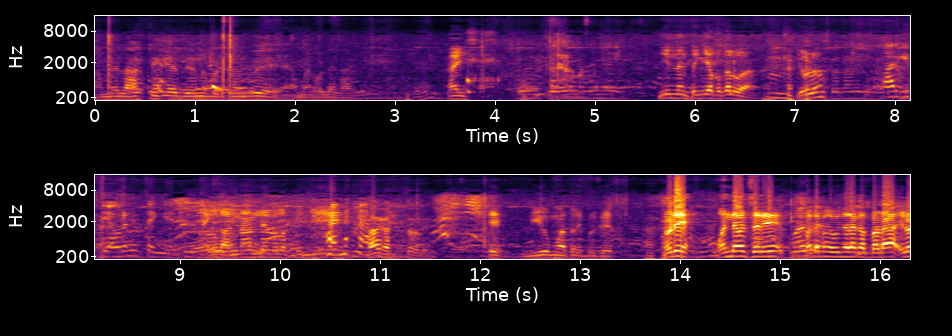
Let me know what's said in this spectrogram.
ಆಮೇಲೆ ಲಾಸ್ಟಿಗೆ ಅದೇನು ಬಿಡ್ಕೊಂಡ್ವಿ ಆಮೇಲೆ ಒಳ್ಳೇದಾಯ್ತು. ನೀನ್ ನೀನು ನಂಗೆ ತಂಗಿ ಆಗ್ಬೇಕಲ್ವಾ? ಹೇಳು ಆರ್ಗಿತಿ ಅವ್ರ ನಿಮ್ ತಂಗಿ ಹೌದು, ಅಣ್ಣ ಅನ್ಲೇವಲ್ಲ ತಂಗಿ. ಅಷ್ಟು ತಗೊಳ್ಳಿ. ಏ ನೀವು ಮಾತ್ರ ಇಬ್ರು ಗ್ರೇಟ್ ನೋಡಿ ಒಂದೇ ಒಂದ್ಸರಿ ಪದೇ ಪದೇ ಒಂದೇ ಹಾಕೋದ್ ಬೇಡ. ಇಲ್ಲ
